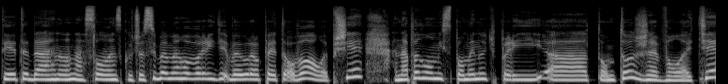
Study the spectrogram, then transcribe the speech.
tie teda no, na Slovensku, čo si budeme hovoriť, v Európe je to oveľa lepšie a napadlo mi spomenúť pri a, tomto, že v lete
